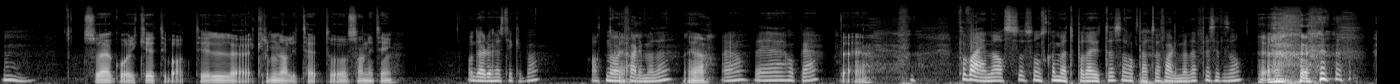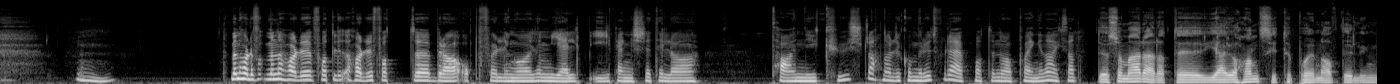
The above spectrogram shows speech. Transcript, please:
Mm. Så jeg går ikke tilbake til eh, kriminalitet og sånne ting. Og det er du helt sikker på? At nå er du Ja. ferdig med det? Ja, Ja, det håper jeg. det er jeg. På vegne av oss som skal møte på deg ute, så håper jeg at du er ferdig med det, for å si det sånn. mm. Men, har, du, men har, dere fått, har dere fått eh, bra oppfølging og liksom, hjelp i fengselet til å ta en ny kurs da, når dere kommer ut? For det er på en måte noe av poenget, da, ikke sant? Det som er, er at eh, jeg og han sitter på en avdeling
